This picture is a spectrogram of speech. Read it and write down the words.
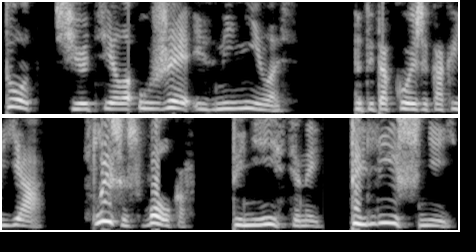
тот, чье тело уже изменилось. Да ты такой же, как и я. Слышишь, Волков? Ты не истинный, ты лишний.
